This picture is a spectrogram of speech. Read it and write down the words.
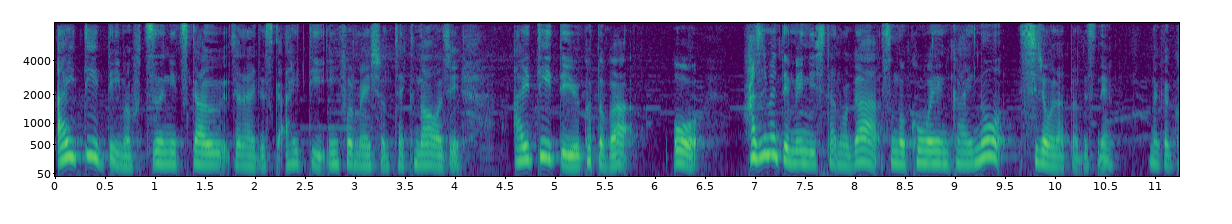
IT って今普通に使うじゃないですか。IT information technology IT っていう言葉を初めて目にしたのがその講演会の資料だったんですね。なんかこ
